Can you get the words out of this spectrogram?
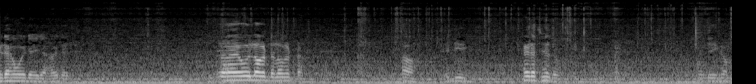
এটা ওইটা এটা ওইটা ওই লগেটটা লগেটটা হ্যাঁ এটি এটা থেকে দাও কাম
